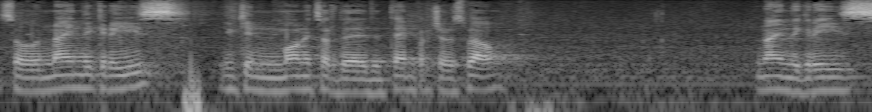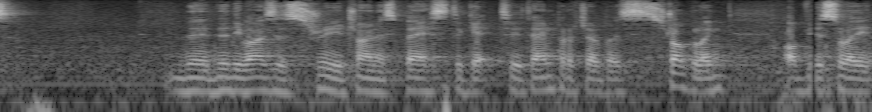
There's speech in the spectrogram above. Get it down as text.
So 9 degrees, you can monitor the, the temperature as well. 9 degrees, the, the device is really trying its best to get to temperature, but it's struggling. obviously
